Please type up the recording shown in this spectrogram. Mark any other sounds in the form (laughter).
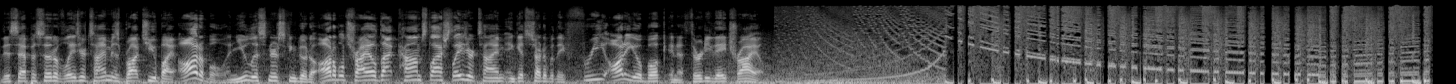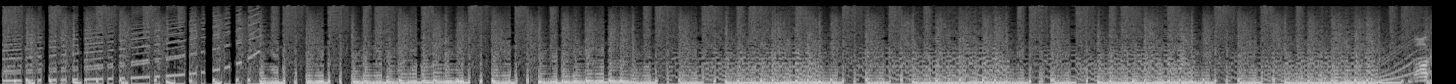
This episode of Laser Time is brought to you by Audible, and you listeners can go to audibletrial.com slash lasertime and get started with a free audiobook and a 30-day trial.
